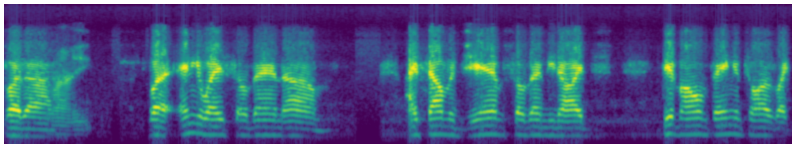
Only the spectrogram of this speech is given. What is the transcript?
But uh, right. But anyway, so then um, I found the gym. So then, you know, I did my own thing until I was like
